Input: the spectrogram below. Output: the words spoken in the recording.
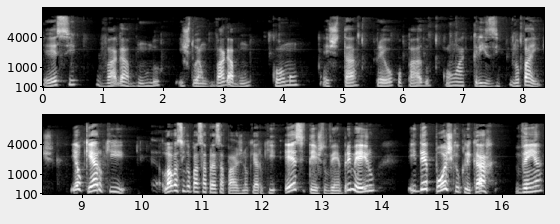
esse vagabundo, isto é um vagabundo, como está preocupado com a crise no país. E eu quero que, logo assim que eu passar para essa página, eu quero que esse texto venha primeiro e depois que eu clicar, venha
